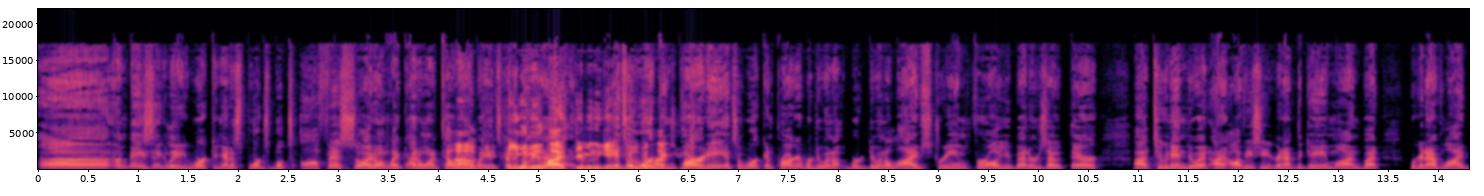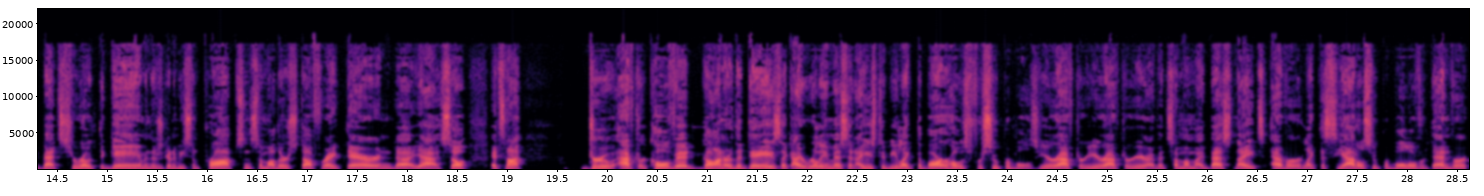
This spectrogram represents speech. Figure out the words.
Uh, I'm basically working at a sports book's office, so I don't like I don't want to tell oh, anybody okay. it's going to. You'll be, be live streaming the game. It's you'll a working party. It's a work in progress. We're doing a we're doing a live stream for all you betters out there. Uh, tune into it. I, obviously, you're going to have the game on, but we're going to have live bets throughout the game, and there's going to be some props and some other stuff right there. And uh, yeah, so it's not Drew, after COVID, gone are the days. Like I really miss it. I used to be like the bar host for Super Bowls year after year after year. I've had some of my best nights ever, like the Seattle Super Bowl over Denver.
